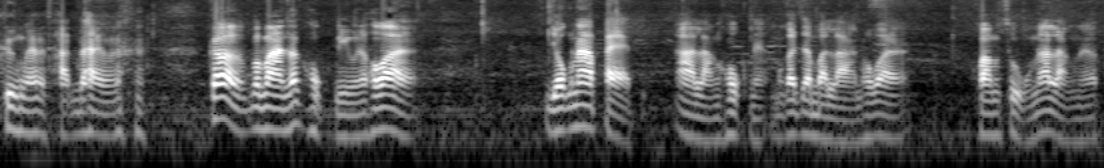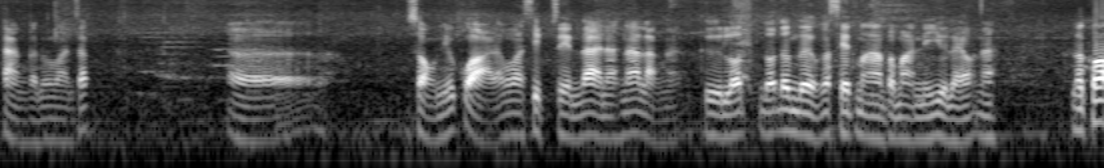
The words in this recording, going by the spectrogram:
ครึ่งไม้บรรทัดได้มั้ยก็ประมาณสัก 6 นิ้วนะเพราะว่ายกหน้า 8 อ่าหลัง 6 เนี่ยมันก็จะบาลานซ์เพราะว่าความสูงหน้าหลังเนี่ยต่างกันประมาณสักเอ่อ สองนิ้วกว่าแล้วประมาณสิบเซนได้นะหน้าหลังนะคือรถรถเดิมๆก็เซ็ตมาประมาณนี้อยู่แล้วนะแล้วก็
